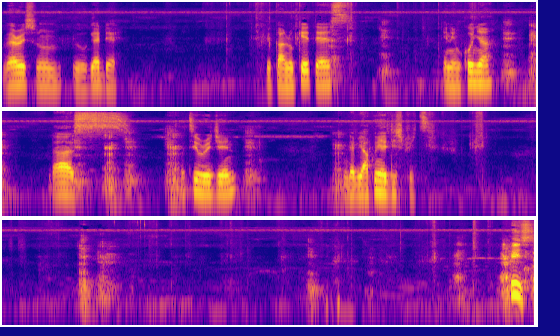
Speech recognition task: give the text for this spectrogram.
Very soon we will get there. You can locate us in Nkonya. That's Oti region. In the Biakunya district. Peace.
